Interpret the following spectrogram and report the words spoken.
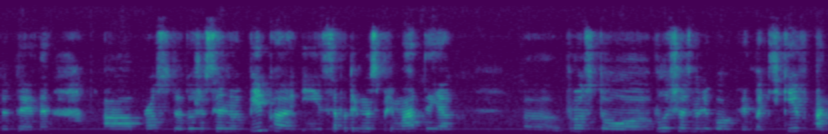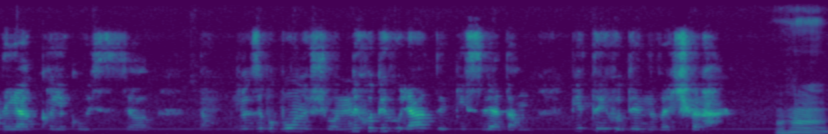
дитини, а просто дуже сильна опіка, і це потрібно сприймати як е, просто величезну любов від батьків, а не як якусь там забобону, що не ходи гуляти після там п'яти годин вечора. Угу.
